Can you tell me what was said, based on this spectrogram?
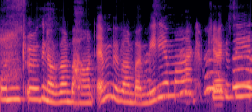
Und äh, genau, wir waren bei H&M, wir waren beim Mediamarkt, habt ihr ja gesehen.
